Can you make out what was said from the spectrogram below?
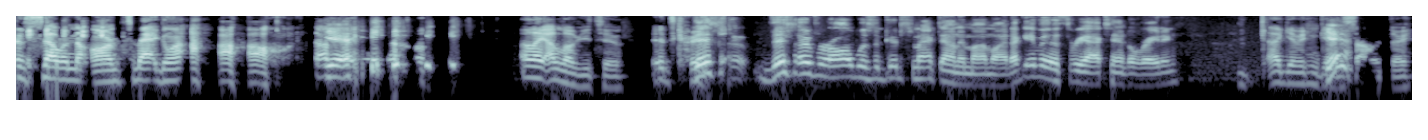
And selling the arm smack, going, ah. yeah. I like, I love you too. It's great. this this overall was a good smackdown in my mind i gave it a three axe handle rating I give it can give it a solid three.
